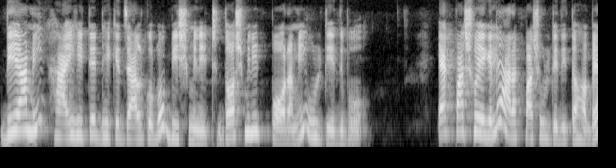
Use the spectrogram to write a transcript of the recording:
দিয়ে আমি হাই হিটে ঢেকে জাল করব ২০ মিনিট। ১০ মিনিট পর আমি উল্টিয়ে দিব। এক পাশ হয়ে গেলে আর এক পাশ উল্টে দিতে হবে।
